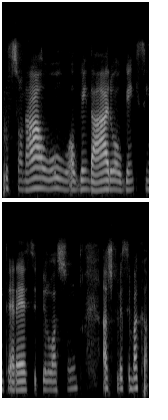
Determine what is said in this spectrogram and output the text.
profissional ou alguém da área ou alguém que se interesse pelo assunto. Acho que vai ser bacana.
